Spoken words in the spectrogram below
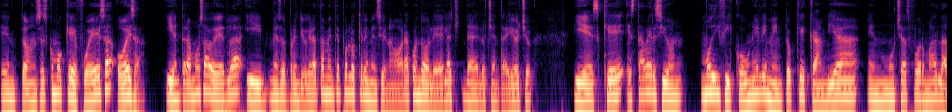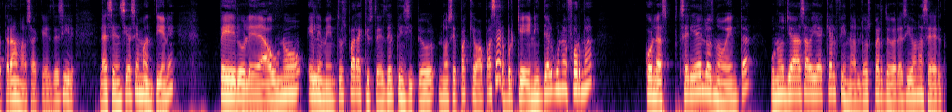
Entonces como que fue esa o esa. Y entramos a verla y me sorprendió gratamente por lo que le mencionaba ahora cuando hablé de la, del 88. Y es que esta versión modificó un elemento que cambia en muchas formas la trama. O sea que es decir, la esencia se mantiene, pero le da a uno elementos para que usted desde el principio no sepa qué va a pasar. Porque en IT de alguna forma, con la serie de los 90, uno ya sabía que al final los perdedores iban a ser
